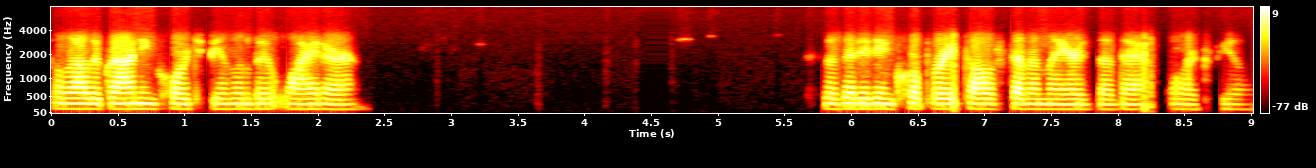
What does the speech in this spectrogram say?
So allow the grounding cord to be a little bit wider. So that it incorporates all seven layers of that auric field.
